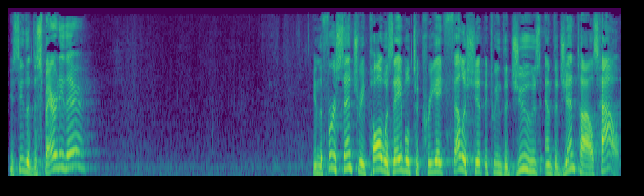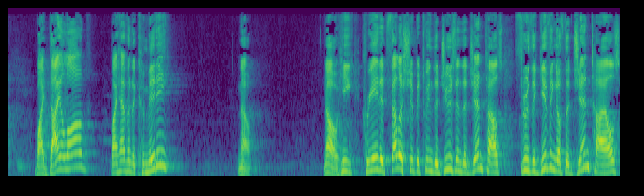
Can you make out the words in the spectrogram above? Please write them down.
you see the disparity there? In the first century, Paul was able to create fellowship between the Jews and the Gentiles. How? By dialogue? By having a committee? No. No, he created fellowship between the Jews and the Gentiles through the giving of the Gentiles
